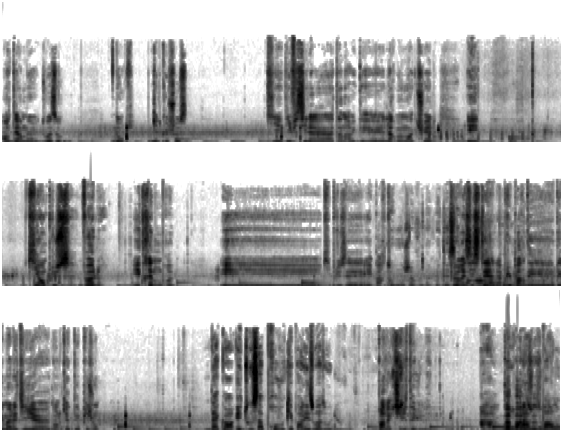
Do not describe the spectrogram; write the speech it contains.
en termes d'oiseaux. Donc, quelque chose qui est difficile à atteindre avec l'armement actuel et qui en plus vole, est très nombreux et qui plus est est partout. Ouais, bon, côté, peut résister à la plupart des maladies euh, dans le cadre des pigeons D'accord. Et tout ça provoqué par les oiseaux, du coup par l'activité humaine. Ah, Pas oui, par pardon, les oiseaux. Pardon.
